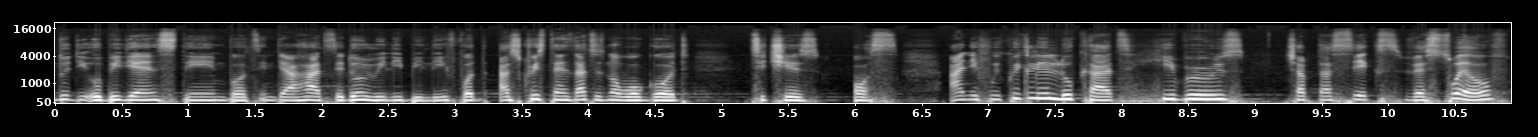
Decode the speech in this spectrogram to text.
do the obedience thing, but in their hearts they don't really believe. But as Christians, that is not what God teaches us. And if we quickly look at Hebrews chapter 6, verse 12,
